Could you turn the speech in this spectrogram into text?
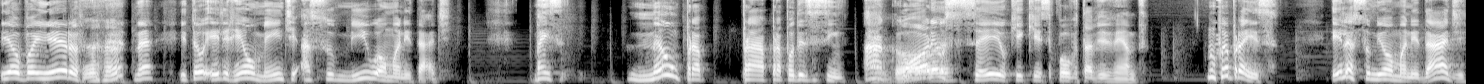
ia ao banheiro, Aham. né? Então ele realmente assumiu a humanidade. Mas não para para poder dizer assim, agora, Agora- eu sei o que que esse povo está vivendo. Não foi para isso. Ele assumiu a humanidade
